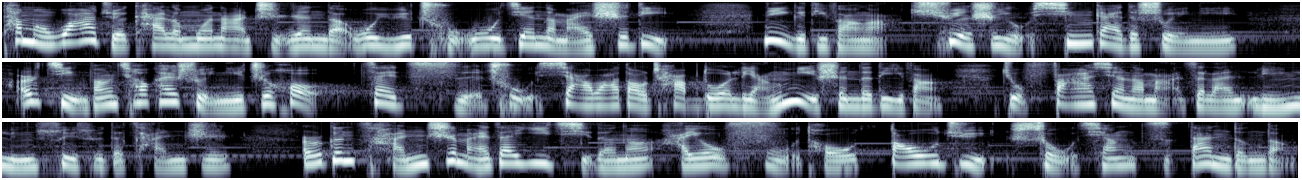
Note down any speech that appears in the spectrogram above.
他们挖掘开了莫娜指认的位于储物间的埋尸地。那个地方啊，确实有新盖的水泥。而警方敲开水泥之后，在此处下挖到差不多两米深的地方，就发现了马自兰零零碎碎的残肢，而跟残肢埋在一起的呢，还有斧头、刀具、手枪、子弹等等。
